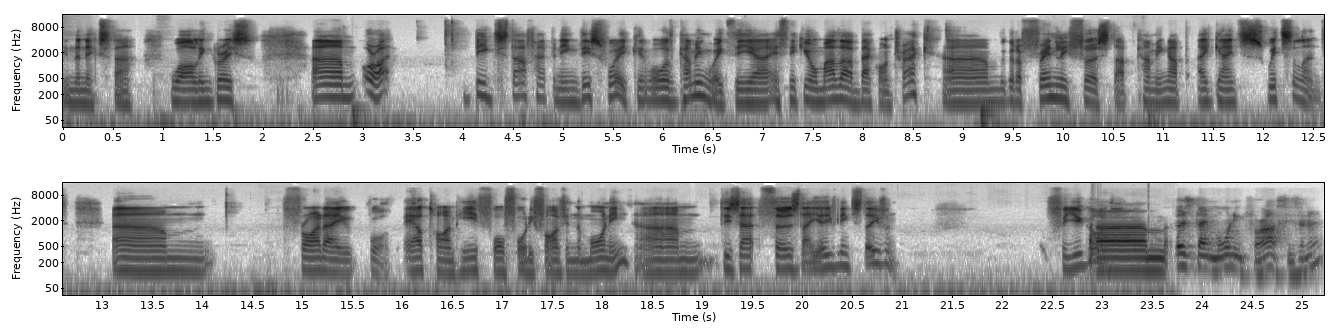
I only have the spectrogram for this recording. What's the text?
in the next uh, while in Greece. Um, all right. Big stuff happening this week and or the coming week. The uh, Ethniki Omada back on track. Um, we've got a friendly first up coming up against Switzerland. Um, Friday, well, our time here, four forty-five in the morning. Um, is that Thursday evening, Stephen? For you guys, Um, Thursday morning for us, isn't it?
